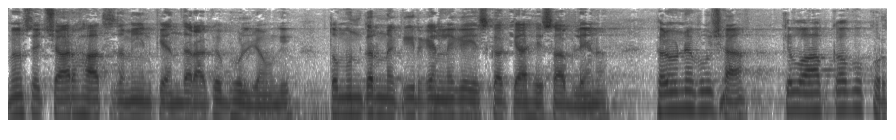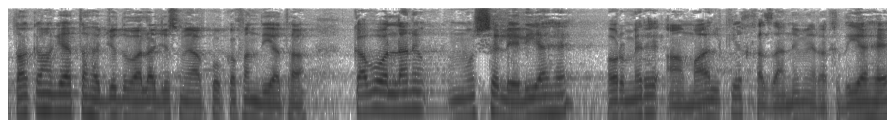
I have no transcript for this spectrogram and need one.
मैं उसे चार हाथ ज़मीन के अंदर आके भूल जाऊँगी। तो मुनकर नकीर कहने लगे, इसका क्या हिसाब लेना? फिर उन्होंने पूछा कि वो आपका वो कुर्ता कहाँ गया तहजद वाला जिसमें आपको कफन दिया था? का वो अल्लाह ने मुझसे ले लिया है और मेरे आमाल के खजाने में रख दिया है।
